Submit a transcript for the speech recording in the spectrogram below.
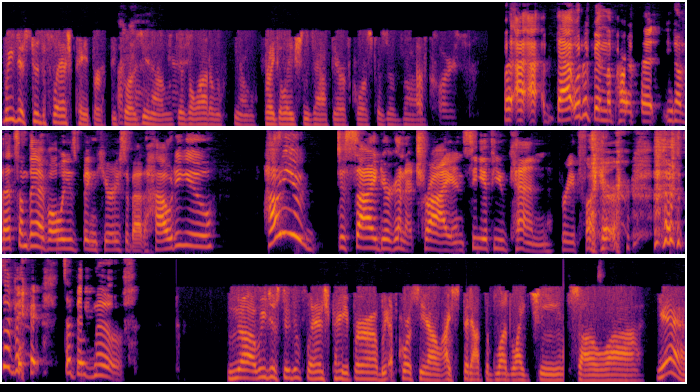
We just do the flash paper because, Okay, you know, okay. there's a lot of, you know, regulations out there, of course, because of, uh, course. But I, I, that would have been the part that you know. That's something I've always been curious about. How do you, how do you decide you're going to try and see if you can breathe fire? it's a very, it's a big move. No, we just do the flash paper. We, of course, you know, I spit out the blood like Gene. So, uh, yeah,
